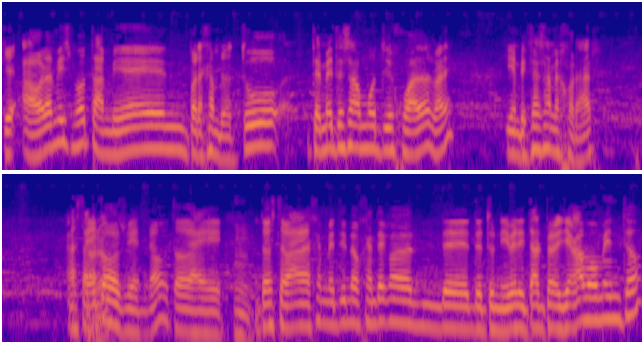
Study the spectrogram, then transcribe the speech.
que ahora mismo también, por ejemplo, tú te metes a un multijugador, ¿vale? Y empiezas a mejorar. Hasta ahí Claro. todos bien, ¿no? Todo ahí. Mm. Entonces te va metiendo gente con- de, de tu nivel y tal, pero llega un momento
